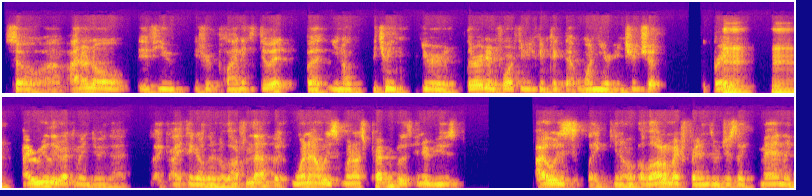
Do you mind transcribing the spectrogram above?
So um, I don't know if you if you're planning to do it, but you know between your third and fourth year, you can take that one year internship break. Mm-hmm. Mm-hmm. I really recommend doing that. Like I think I learned a lot from that. But when I was when I was prepping for those interviews, I was like, you know, a lot of my friends were just like, man, like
